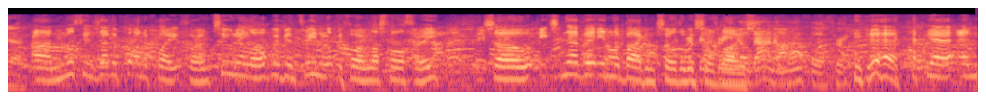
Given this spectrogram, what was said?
Yeah. And nothing's ever put on a plate for them. 2 0 up, we've been 3 0 up before and lost 4 3. So it's never in the bag until the We've whistle 3 0 blows. down and 1 4 3. Yeah, yeah, and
